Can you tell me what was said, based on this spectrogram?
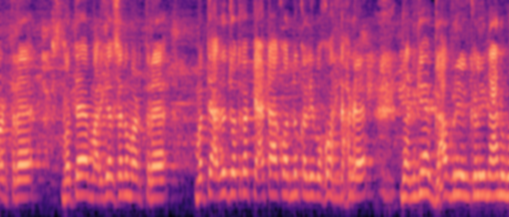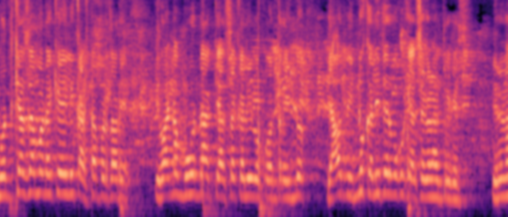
ಮಾಡ್ತಾರೆ ಮತ್ತು ಮರಗೆಲ್ಸನೂ ಮಾಡ್ತಾರೆ ಮತ್ತು ಅದ್ರ ಜೊತೆಗೆ ಟ್ಯಾಟ ಹಾಕೋದನ್ನು ಕಲಿಬೇಕು ಅಂತಾರೆ. ನನಗೆ ಗಾಬರಿ ಅಂಕಳಿ ನಾನು ಒಂದು ಕೆಲಸ ಮಾಡೋಕ್ಕೆ ಇಲ್ಲಿ ಕಷ್ಟಪಡ್ತಾವ್ರಿ. ಇವಣ್ಣ ಮೂರು ನಾಲ್ಕು ಕೆಲಸ ಕಲಿಬೇಕು ಅಂತಾರೆ. ಇನ್ನು ಯಾವ್ದು ಇನ್ನೂ ಕಲಿತಾ ಇರ್ಬೇಕು ಕೆಲಸಗಳಂತಾರೆ ಗೈಸ್. ಏನಣ್ಣ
